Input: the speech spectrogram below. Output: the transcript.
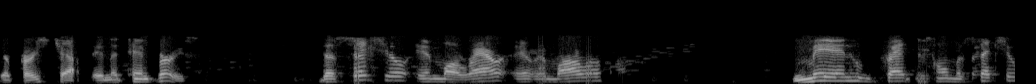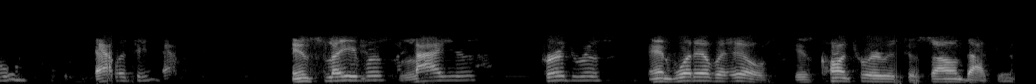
the first chapter, in the tenth verse. The sexual immoral, immoral men who practice enslavers, liars, perjurers, and whatever else is contrary to sound doctrine.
